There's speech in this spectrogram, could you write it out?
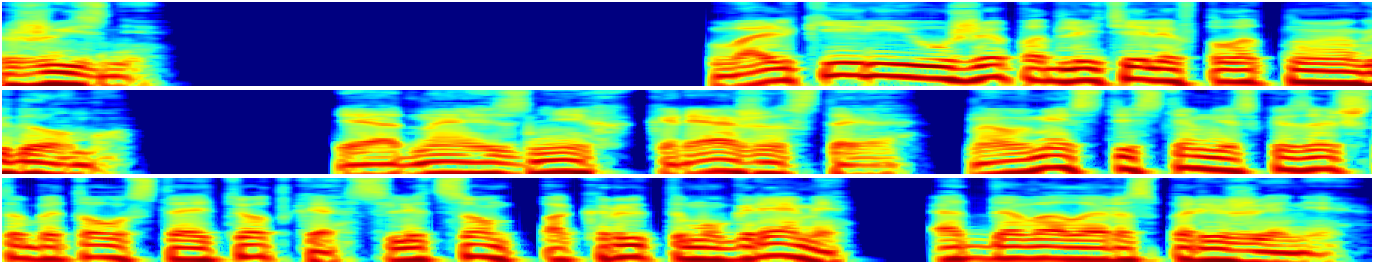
жизни. Валькирии уже подлетели вплотную к дому. И одна из них, кряжестая, но вместе с тем не сказать, чтобы толстая тетка с лицом покрытым угрями отдавала распоряжение.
